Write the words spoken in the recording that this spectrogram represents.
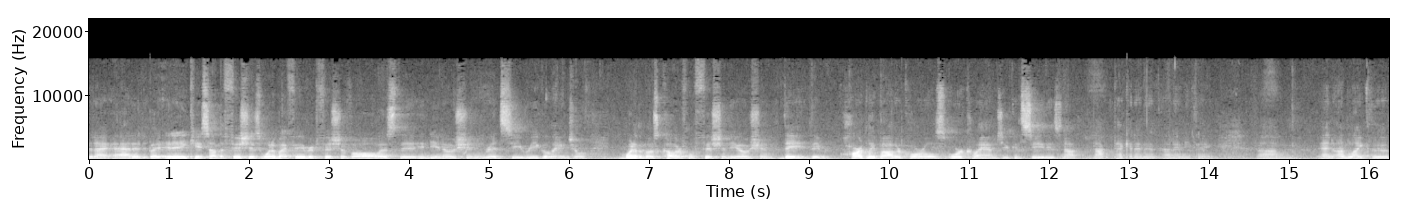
that I added. But in any case, on the fishes, one of my favorite fish of all is the Indian Ocean Red Sea Regal Angel. One of the most colorful fish in the ocean. They, they hardly bother corals or clams. You can see he's not, not pecking at it, on anything. Um, and unlike the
